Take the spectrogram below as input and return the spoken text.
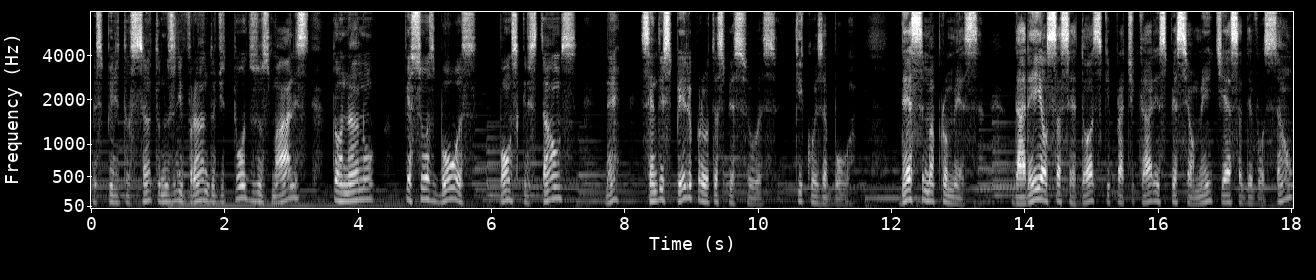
do Espírito Santo nos livrando de todos os males, tornando pessoas boas, bons cristãos, né? Sendo espelho para outras pessoas. Que coisa boa. Décima promessa: Darei aos sacerdotes que praticarem especialmente essa devoção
